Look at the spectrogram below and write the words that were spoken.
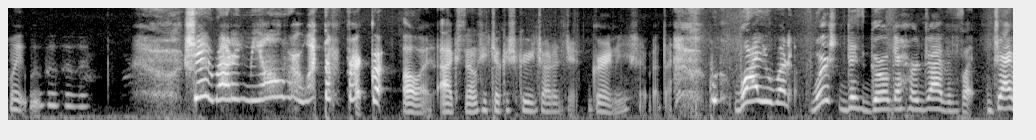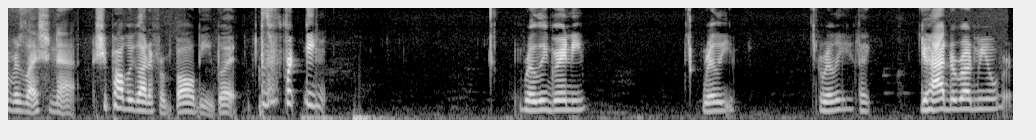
Wait, wait, wait, wait, wait. She running me over. What the frick? Oh, I accidentally took a screenshot of Granny. Sorry about that. Why you running? Where's this girl get her driver's li- driver's license at? She probably got it from Baldi, but freaking really, Granny, really, really, like you had to run me over.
